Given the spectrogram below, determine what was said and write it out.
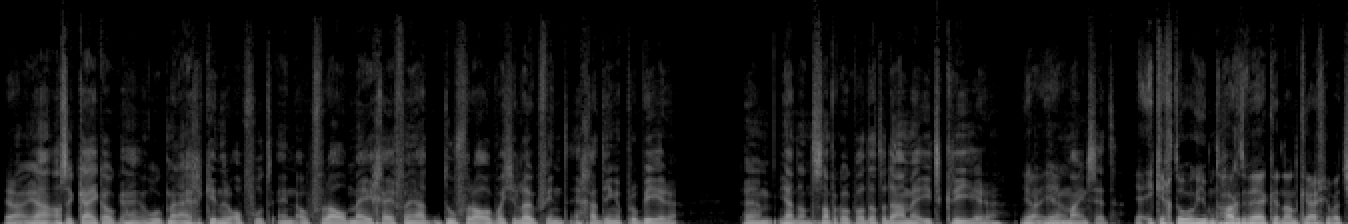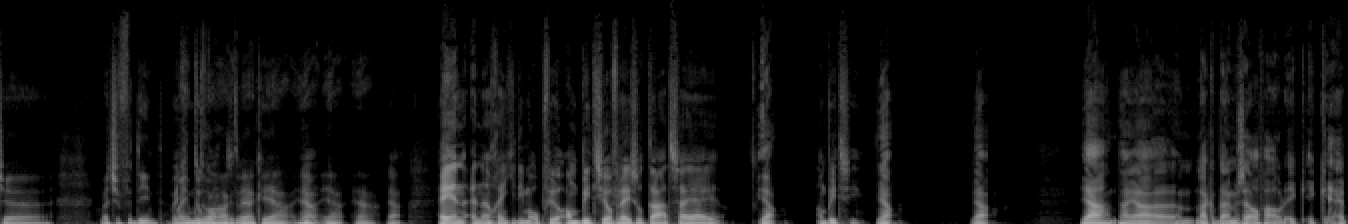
Ja. Nou ja, als ik kijk ook hè, hoe ik mijn eigen kinderen opvoed en ook vooral meegeef van ja, doe vooral ook wat je leuk vindt en ga dingen proberen. Ehm, ja, dan snap ik ook wel dat we daarmee iets creëren Ja, in, ja. een mindset. ja, ik kreeg te horen, je moet hard werken en dan krijg je wat je, wat je verdient. maar je je moet wel hard werken, ja. ja, ja. ja, Hey, en, en nog eentje die me opviel. Ambitie of resultaat, zei jij? Ja. Ambitie. Ja, nou ja, ehm, laat ik het bij mezelf houden. Ik, ik, heb,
